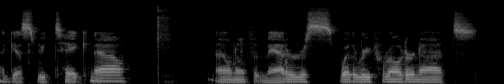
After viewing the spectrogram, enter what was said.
I guess we take now. I don't know if it matters whether we promote or not.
